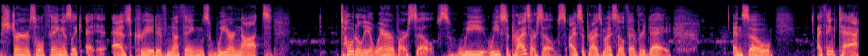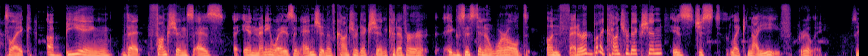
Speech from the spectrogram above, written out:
Stirner's whole thing is like, as creative nothings, we are not totally aware of ourselves. We we surprise ourselves. I surprise myself every day, and so I think to act like a being that functions as, in many ways, an engine of contradiction could ever exist in a world unfettered by contradiction is just like naive, really. So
